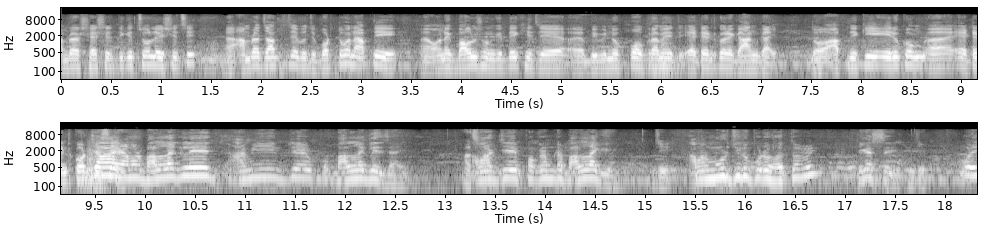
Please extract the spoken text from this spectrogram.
আমরা শেষের দিকে চলে এসেছি। আমরা জানতে চাইব যে বর্তমানে আপনি অনেক বাউল সংগীত দেখি যে বিভিন্ন প্রোগ্রামে অ্যাটেন্ড করে গান গায়। তো আপনি কি এরকম অ্যাটেন্ড করতেছেন? আমার ভালো লাগলে আমি যে ভালো লাগলে যাই। আচ্ছা। আমার যে প্রোগ্রামটা ভালো লাগে জি। আমার মর্জির উপরে হতে হবে ঠিক আছে? ওই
